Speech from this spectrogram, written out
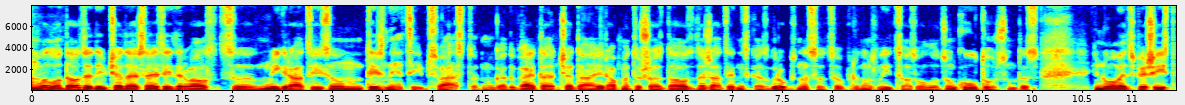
un valoda daudzveidība Čadā ir saistīta ar valsts uh, migrācijas un tirzniecības vēsturi. Nu, gadu gaitā Čadā ir apmetušās daudz dažādas etniskās grupas, nesot sev, protams, līdz savas valodas un kultūras un tas ir novedis pie šīs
